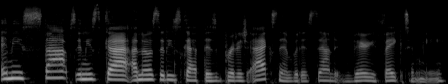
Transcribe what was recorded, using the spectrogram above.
and he stops and he's got i noticed that he's got this british accent but it sounded very fake to me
